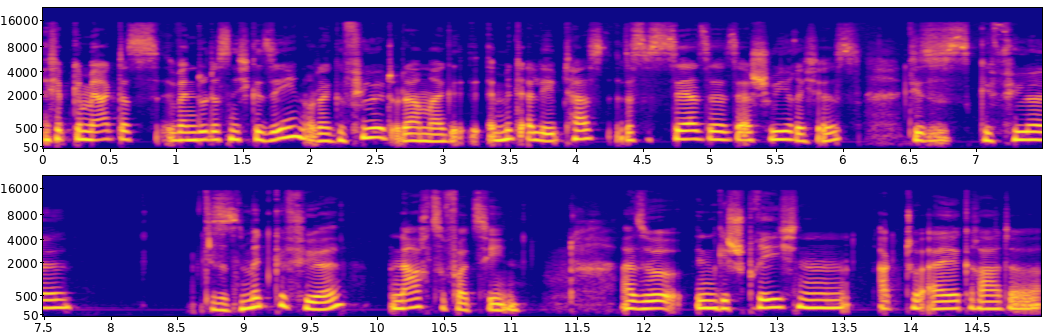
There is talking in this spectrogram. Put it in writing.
ich habe gemerkt, dass wenn du das nicht gesehen oder gefühlt oder mal miterlebt hast, dass es sehr, sehr, sehr schwierig ist, dieses Gefühl, dieses Mitgefühl nachzuvollziehen. Also in Gesprächen aktuell gerade,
